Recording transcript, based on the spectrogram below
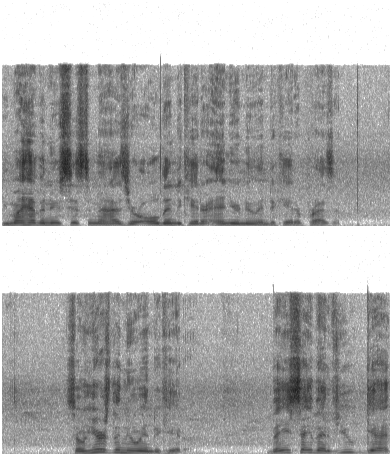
You might have a new system that has your old indicator and your new indicator present. So here's the new indicator they say that if you get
